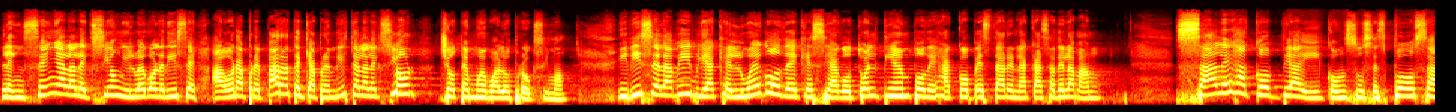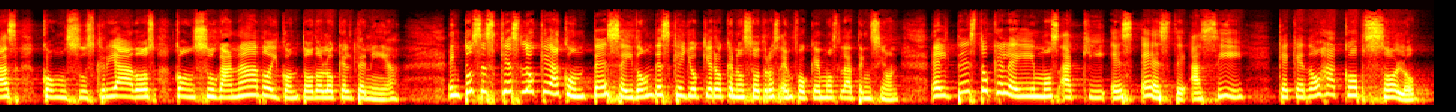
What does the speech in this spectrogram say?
le enseña la lección y luego le dice, ahora prepárate que aprendiste la lección, yo te muevo a lo próximo. Y dice la Biblia que luego de que se agotó el tiempo de Jacob estar en la casa de Labán, Sale Jacob de ahí con sus esposas, con sus criados, con su ganado y con todo lo que él tenía. Entonces, ¿qué es lo que acontece y dónde es que yo quiero que nosotros enfoquemos la atención? El texto que leímos aquí es este, así que quedó Jacob solo.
